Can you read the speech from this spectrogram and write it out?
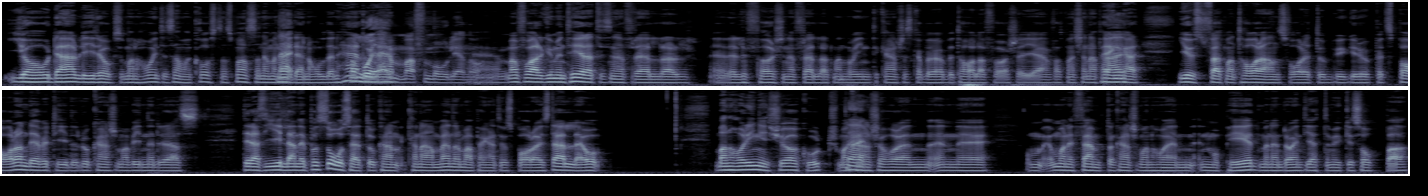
ja och där blir det också, man har inte samma kostnadsmassa när man Nej, är i den åldern Man heller bor ju hemma förmodligen. Och... Eh, Man får argumentera till sina föräldrar Eller för sina föräldrar att man då inte kanske ska behöva betala för sig Även fast man tjänar pengar Just för att man tar ansvaret och bygger upp ett sparande över tid Och då kanske man vinner deras Deras gillande på så sätt och kan, kan använda de här pengarna till att spara istället och Man har inget körkort Man Nej. kanske har en, en eh, om, om man är 15 kanske man har en, en moped men den drar inte jättemycket soppa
